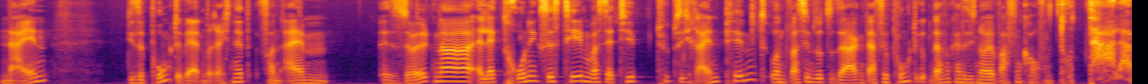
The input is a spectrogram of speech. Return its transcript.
Nein, diese Punkte werden berechnet von einem Söldner-Elektroniksystem, was der typ, typ sich reinpimmt und was ihm sozusagen dafür Punkte gibt und davon kann er sich neue Waffen kaufen. Totaler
